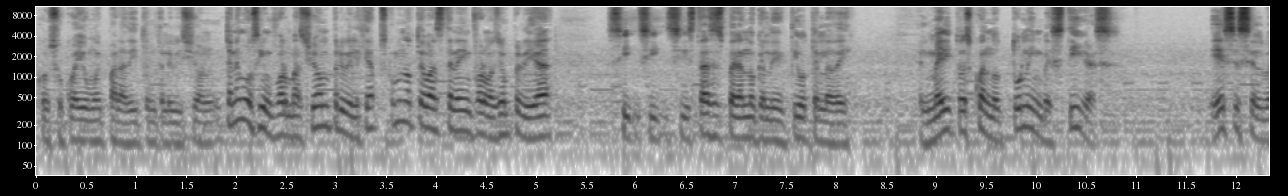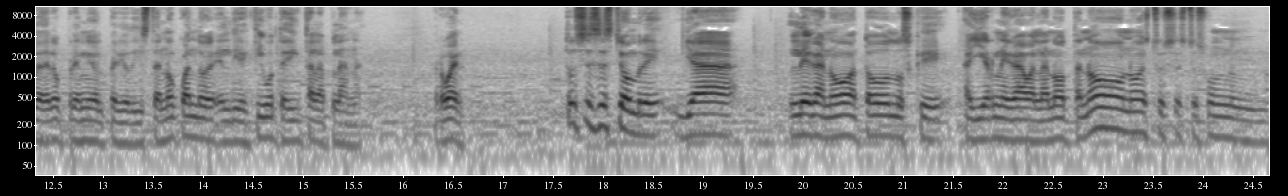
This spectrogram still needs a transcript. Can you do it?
con su cuello muy paradito en televisión. Tenemos información privilegiada, pues ¿cómo no te vas a tener información privilegiada si, si, si estás esperando que el directivo te la dé? El mérito es cuando tú la investigas. Ese es el verdadero premio del periodista, no cuando el directivo te dicta la plana. Pero bueno, entonces este hombre ya le ganó a todos los que ayer negaban la nota. No, no, esto es, esto es un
